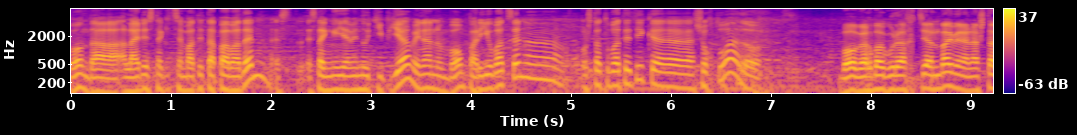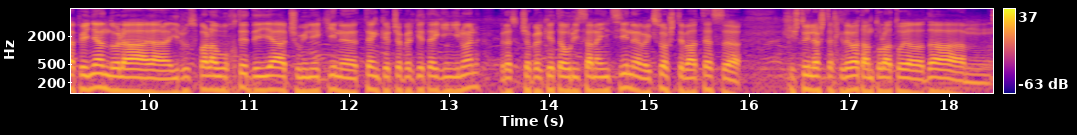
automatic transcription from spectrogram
Bon, da, ala ere ez dakitzen bat etapa baden, ez, ez da engaiamendu tipia, baina bon, pario bat zen, uh, ostatu batetik uh, sortua edo? Bo, berba gure artean bai, benen astapenean dola iruzpala urte deia txominekin eh, tank txapelketa egin ginuen, beraz txapelketa hori izan aintzin, eh, baikzu haste batez eh, kristoin lasterketa bat antolatu da mm,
